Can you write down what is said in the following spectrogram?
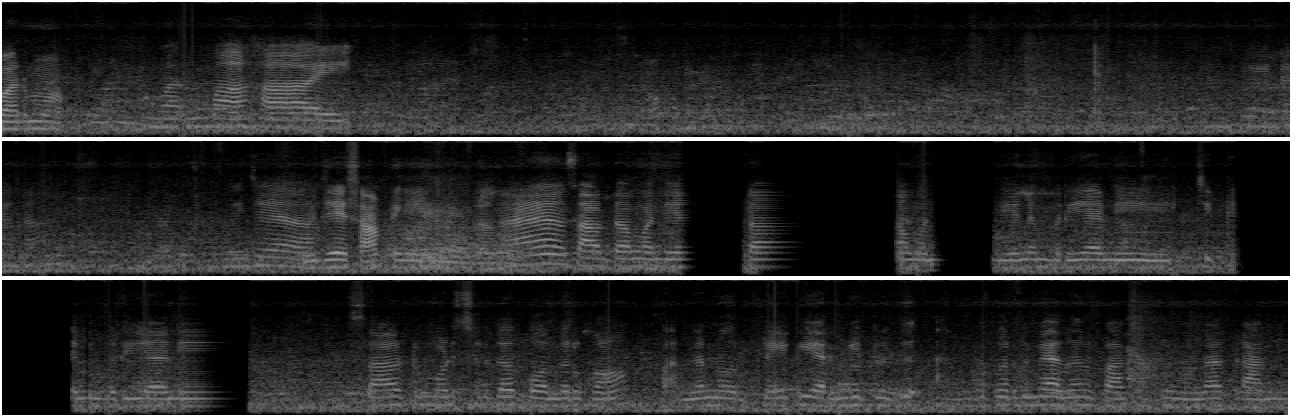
பர்மா வர்மா ஹாய் விஜயா. கேட்குறாங்க ஆ சாப்பிட்டா மதியம் மதியானம் பிரியாணி சிக்கன் பிரியாணி. சாப்பிட்டு முடிச்சுட்டு தான் இப்போ வந்திருக்கோம். பாருங்கன்னு ஒரு பிளேட் இறங்கிட்டு இருக்கு. அந்த பொறுத்துமே அதான் பார்க்கறதுக்கு நல்லா காமி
